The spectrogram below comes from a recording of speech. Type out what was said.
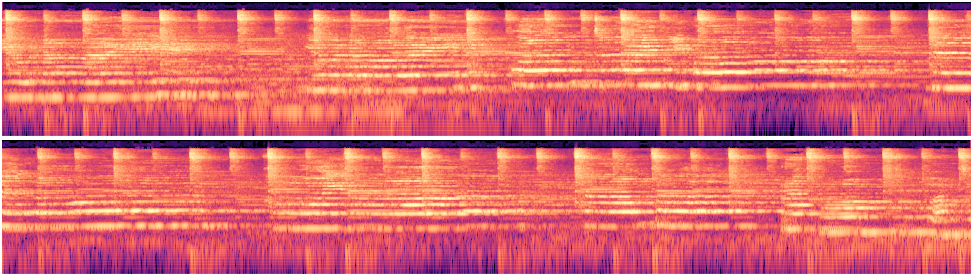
อยู่ไหนอยู่ไหนความใจไม่เบาเดือดอนคอยาน้ำตาระทมท่วมใจ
